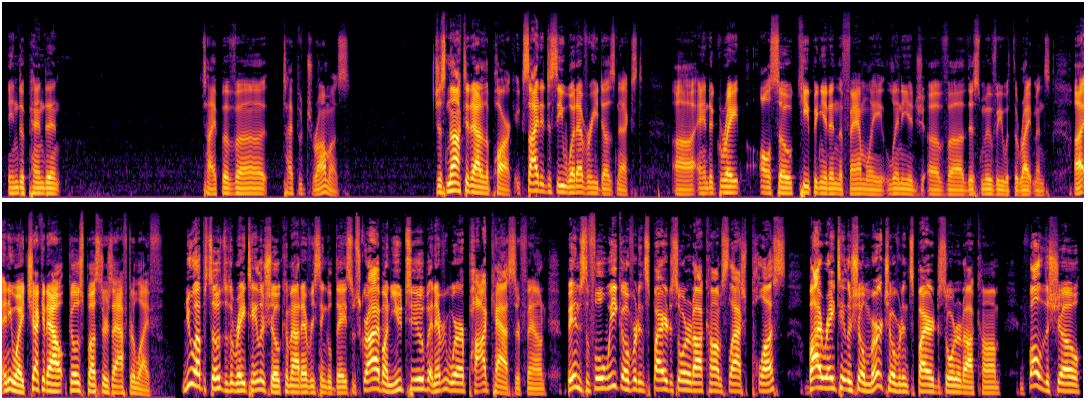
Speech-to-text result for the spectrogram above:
independent type of uh, type of dramas. Just knocked it out of the park. Excited to see whatever he does next, uh, and a great also keeping it in the family lineage of uh, this movie with the Reitmans. Uh, anyway, check it out Ghostbusters Afterlife. New episodes of The Ray Taylor Show come out every single day. Subscribe on YouTube and everywhere our podcasts are found. Binge the full week over at inspireddisorder.com slash plus. Buy Ray Taylor Show merch over at inspireddisorder.com. And follow the show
